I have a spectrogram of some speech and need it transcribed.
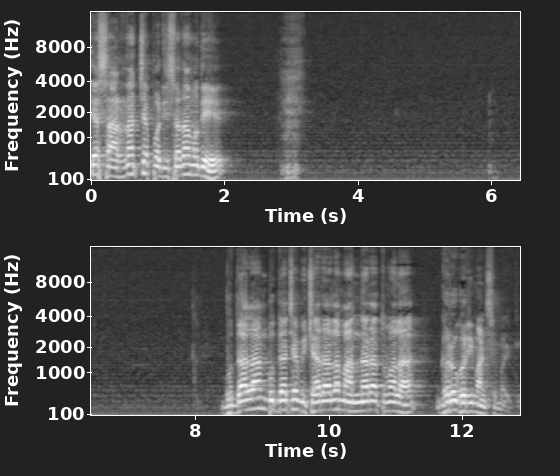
त्या सारनाथच्या परिसरामध्ये बुद्धाला आणि बुद्धाच्या विचाराला मानणारा तुम्हाला घरोघरी माणसं मिळतील.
